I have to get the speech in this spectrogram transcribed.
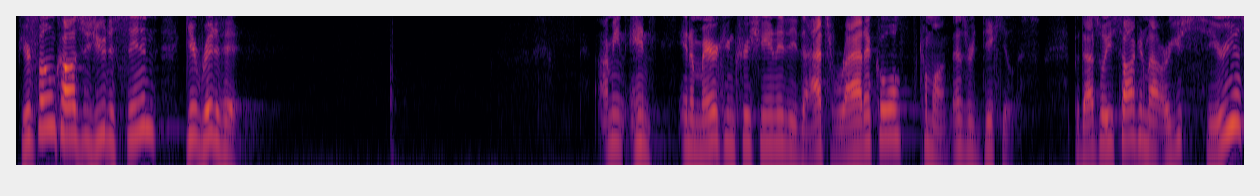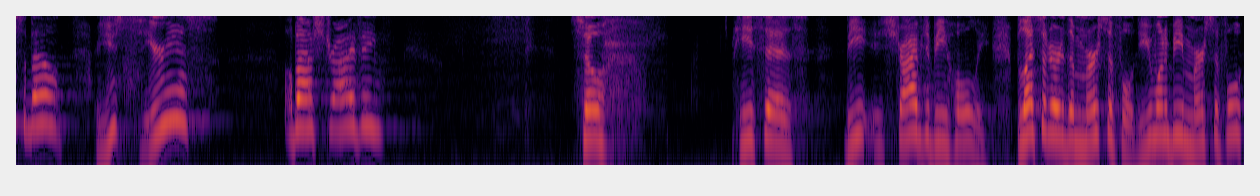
if your phone causes you to sin, get rid of it. I mean, in, in American Christianity, that's radical. Come on, that's ridiculous. But that's what he's talking about. Are you serious about? Are you serious about striving? So, he says, be, strive to be holy. Blessed are the merciful. Do you want to be merciful?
